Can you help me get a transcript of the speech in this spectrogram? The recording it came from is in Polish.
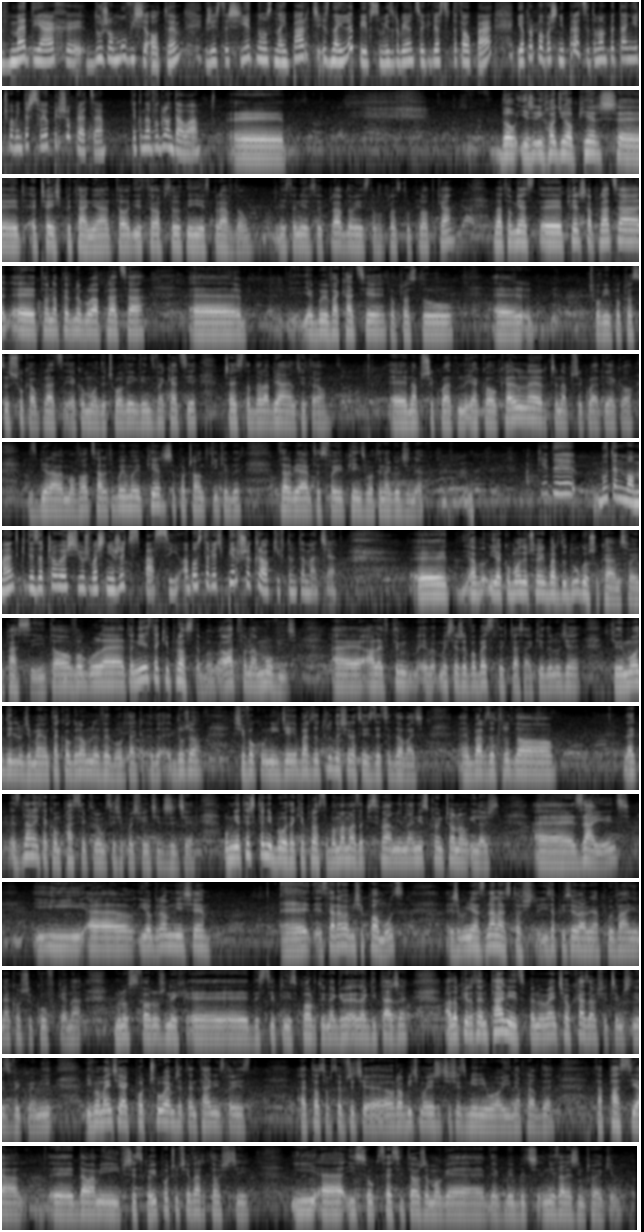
W mediach dużo mówi się o tym, że jesteś jedną z najbardziej, z najlepiej w sumie zarabiających gwiazd w TVP. I a propos właśnie pracy, to mam pytanie, czy pamiętasz swoją pierwszą pracę? Jak ona wyglądała? E, No, jeżeli chodzi o pierwszą część pytania, to jest to absolutnie nie jest prawdą. Jest to nie jest prawdą, jest to po prostu plotka. Natomiast e, pierwsza praca e, to na pewno była praca, e, jak były wakacje, po prostu e, człowiek po prostu szukał pracy jako młody człowiek, więc wakacje często dorabiałem, czy to e, na przykład jako kelner, czy na przykład jako zbierałem owoce, ale to były moje pierwsze początki, kiedy zarabiałem te swoje 5 zł na godzinę. A kiedy był ten moment, kiedy zacząłeś już właśnie żyć z pasji, albo stawiać pierwsze kroki w tym temacie? E, Ja jako młody człowiek bardzo długo szukałem swojej pasji i to w ogóle to nie jest takie proste, bo łatwo nam mówić, e, ale w tym e, myślę, że w obecnych czasach, kiedy ludzie, kiedy młodzi ludzie mają tak ogromny wybór, tak dużo się wokół nich dzieje, bardzo trudno się na coś zdecydować, bardzo trudno znaleźć taką pasję, którą chce się poświęcić życie. U mnie też to nie było takie proste, bo mama zapisywała mnie na nieskończoną ilość zajęć i, i ogromnie się starała mi się pomóc, żebym ja znalazł coś i zapisywała mnie na pływanie, na koszykówkę, na mnóstwo różnych e, dyscyplin sportu i na, na gitarze, a dopiero ten taniec w pewnym momencie okazał się czymś niezwykłym i, i w momencie jak poczułem, że ten taniec to jest e, to, co chcę w życiu robić, moje życie się zmieniło i naprawdę ta pasja e, dała mi wszystko i poczucie wartości i, e, i sukces i to, że mogę jakby być niezależnym człowiekiem.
